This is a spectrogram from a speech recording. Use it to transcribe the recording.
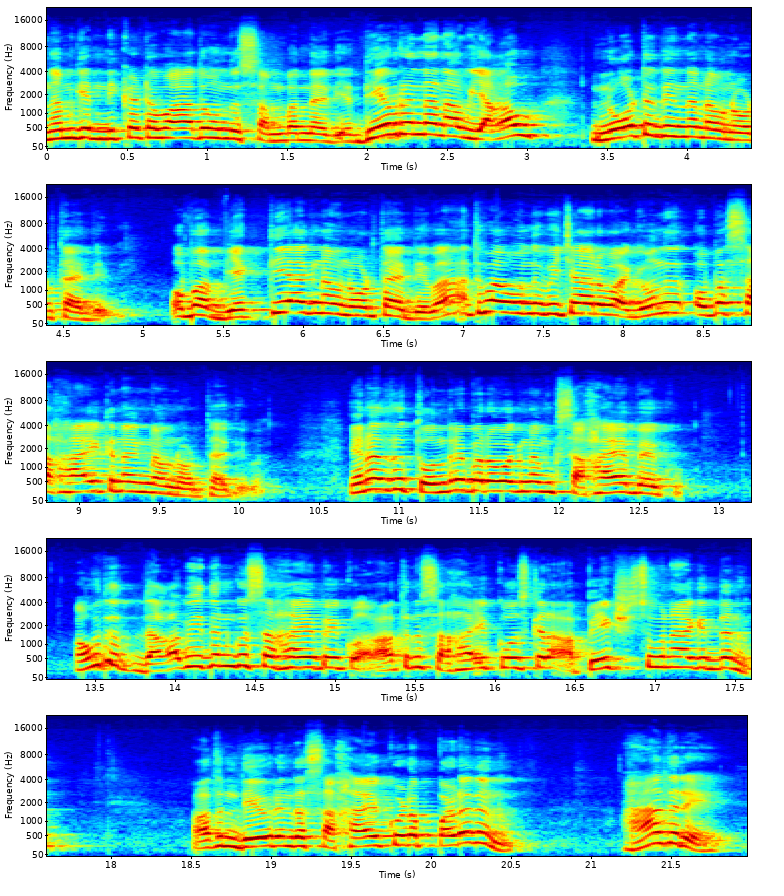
ನಮಗೆ ನಿಕಟವಾದ ಒಂದು ಸಂಬಂಧ ಇದೆಯಾ? ದೇವರನ್ನು ನಾವು ಯಾವ ನೋಟದಿಂದ ನಾವು ನೋಡ್ತಾ ಇದ್ದೀವಿ? ಒಬ್ಬ ವ್ಯಕ್ತಿಯಾಗಿ ನಾವು ನೋಡ್ತಾ ಇದ್ದೀವ? ಅಥವಾ ಒಂದು ವಿಚಾರವಾಗಿ, ಒಂದು ಒಬ್ಬ ಸಹಾಯಕನಾಗಿ ನಾವು ನೋಡ್ತಾ ಇದ್ದೀವ? ಏನಾದರೂ ತೊಂದರೆ ಬರೋವಾಗ ನಮ್ಗೆ ಸಹಾಯ ಬೇಕು. ಹೌದು, ದಾವಿದನಿಗೂ ಸಹಾಯ ಬೇಕು. ಆತನ ಸಹಾಯಕ್ಕೋಸ್ಕರ ಅಪೇಕ್ಷಿಸುವನಾಗಿದ್ದನು ಆತನ ದೇವರಿಂದ ಸಹಾಯ ಕೂಡ ಪಡೆದನು. ಆದರೆ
